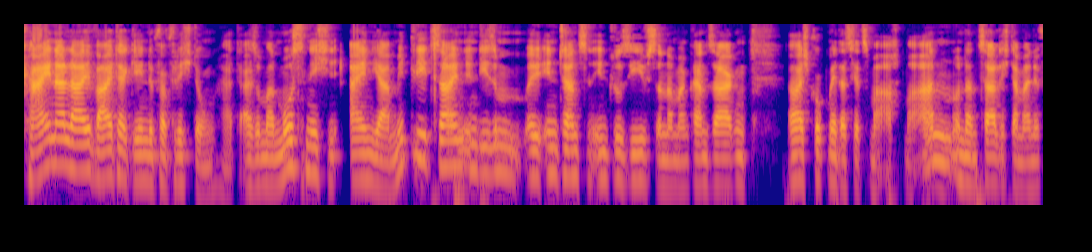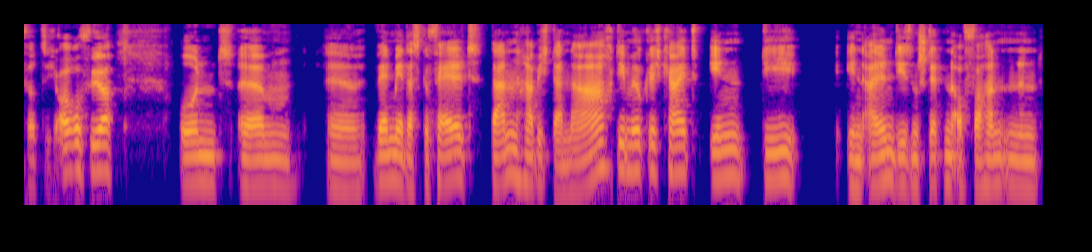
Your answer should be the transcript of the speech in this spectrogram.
keinerlei weitergehende Verpflichtungen hat. Also man muss nicht ein Jahr Mitglied sein in diesem äh, Intanzen inklusiv, sondern man kann sagen, ja, ich gucke mir das jetzt mal achtmal an und dann zahle ich da meine 40 Euro für. Und ähm, äh, wenn mir das gefällt, dann habe ich danach die Möglichkeit, in die in allen diesen Städten auch vorhandenen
